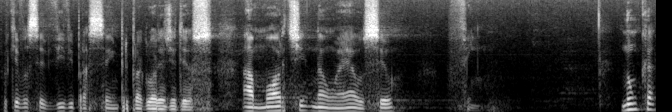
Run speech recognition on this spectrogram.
porque você vive para sempre para a glória de Deus. A morte não é o seu fim. Nunca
